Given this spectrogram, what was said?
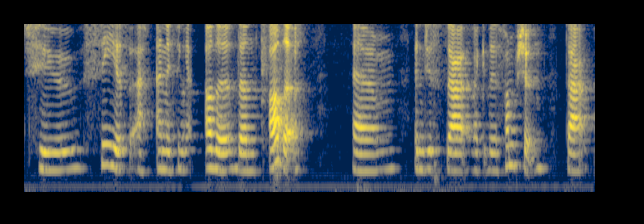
to see us as anything other than other, um, and just that like the assumption that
